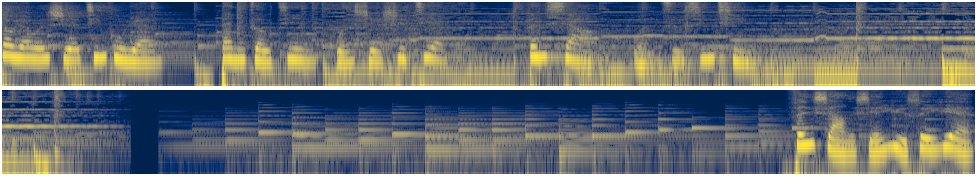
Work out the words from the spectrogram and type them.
校园文学金谷园，带你走进文学世界，分享文字心情。分享闲语岁月，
